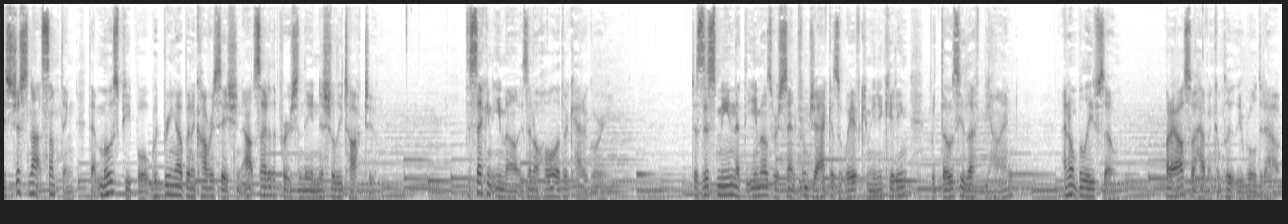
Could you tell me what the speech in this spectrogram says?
It's just not something that most people would bring up in a conversation outside of the person they initially talked to. The second email is in a whole other category. Does this mean that the emails were sent from Jack as a way of communicating with those he left behind? I don't believe so, but I also haven't completely ruled it out.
